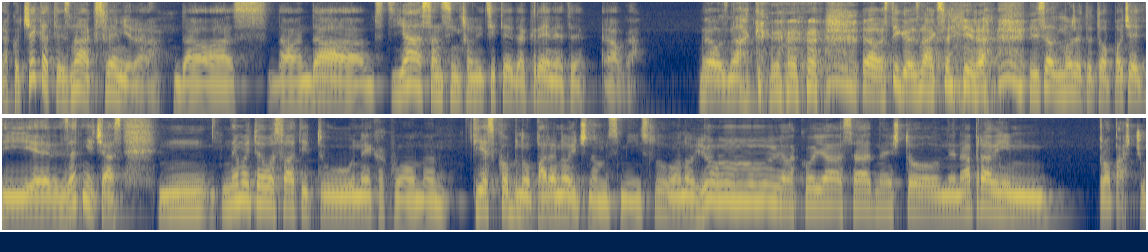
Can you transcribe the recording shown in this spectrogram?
ako čekate znak svemira da vas, da vam da jasan sinkronicitet da krenete, evo ga, Evo znak. Evo, stigao je znak svemira i sad možete to početi jer zadnji čas nemojte ovo shvatiti u nekakvom tjeskobno paranoičnom smislu, ono joj, ako ja sad nešto ne napravim, propašću.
